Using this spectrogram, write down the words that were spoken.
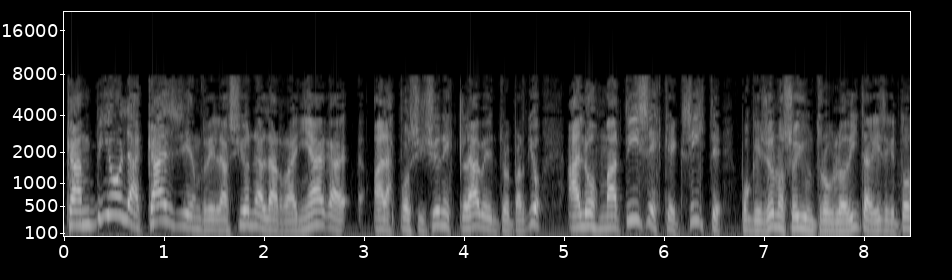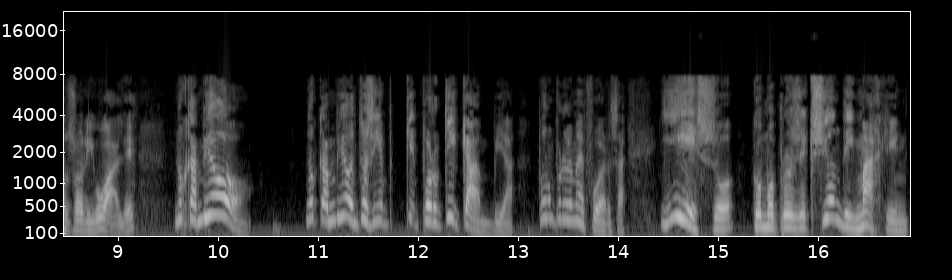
Cambió la calle en relación a la rañaga, a las posiciones clave dentro del partido, a los matices que existe, porque yo no soy un troglodita que dice que todos son iguales. No cambió. No cambió. Entonces, ¿por qué cambia? Por un problema de fuerza. Y eso, como proyección de imagen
